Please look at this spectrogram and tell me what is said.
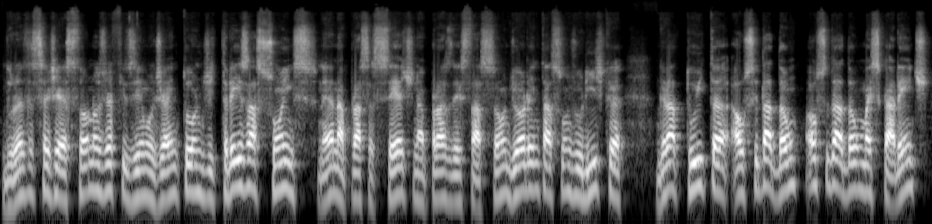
Durante essa gestão, nós já fizemos já em torno de três ações né, na Praça 7, na Praça da Estação, de orientação jurídica gratuita ao cidadão, ao cidadão mais carente,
